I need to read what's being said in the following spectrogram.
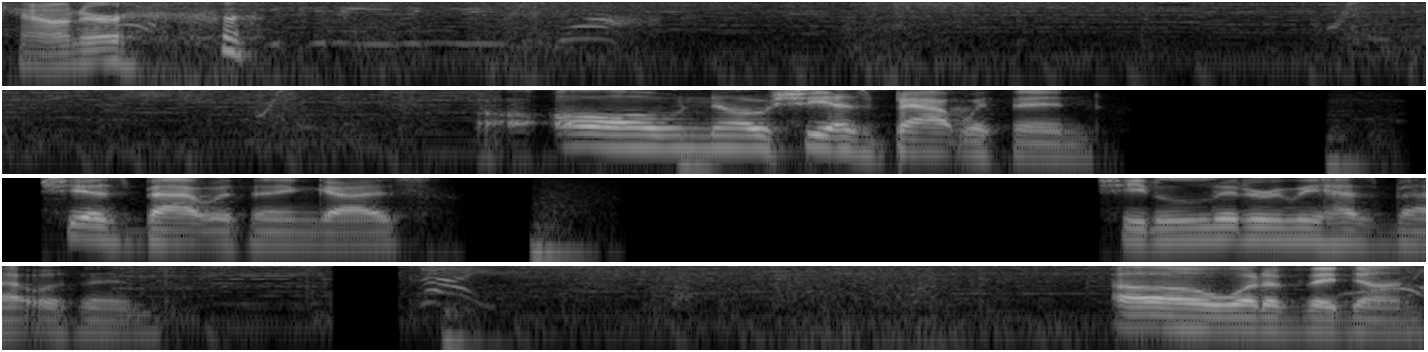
Counter. That! Oh, oh no, she has bat within. She has bat within, guys. She literally has bat within. Oh, what have they done?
